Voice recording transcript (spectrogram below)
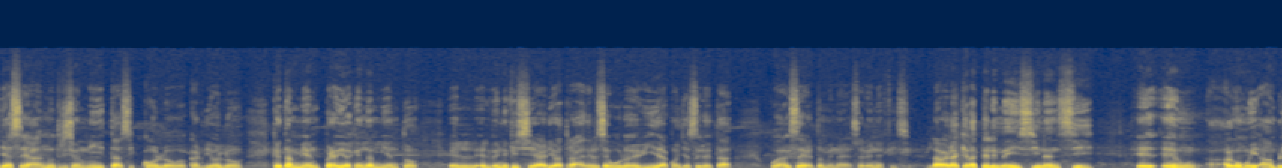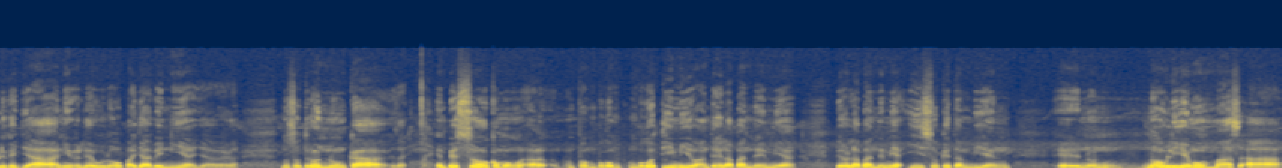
ya sea nutricionistas, psicólogos, cardiólogos, que también previo agendamiento el, beneficiario a través del seguro de vida con Yacyretá puede acceder también a ese beneficio. La verdad que la telemedicina en sí es, algo muy amplio que ya a nivel de Europa ya venía ya, ¿verdad? Nosotros nunca, empezó como ah, un poco, un poco tímido antes de la pandemia, pero la pandemia hizo que también eh, nos obliguemos más a,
